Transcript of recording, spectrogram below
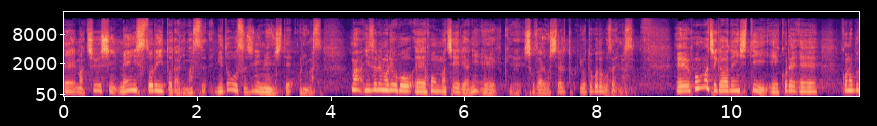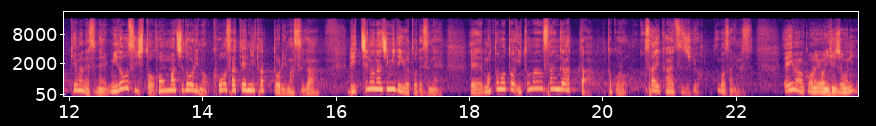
えまあ、中心メインストリートであります御堂筋に面しております、まあ、いずれも両方、え本町エリアに、え所在をしているというところでございます。え、本町ガーデンシティ、え、これ、え、この物件はですね御堂筋と本町通りの交差点に立っておりますが立地の馴染みでいうとですねもともと糸満さんがあったところ再開発事業でございます。今はこのように非常に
